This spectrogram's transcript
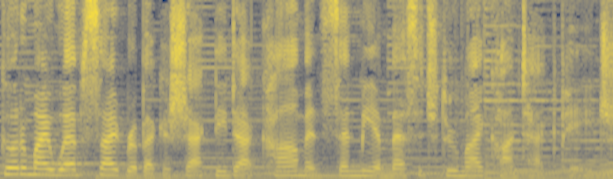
go to my website, RebekahShackney.com, and send me a message through my contact page.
